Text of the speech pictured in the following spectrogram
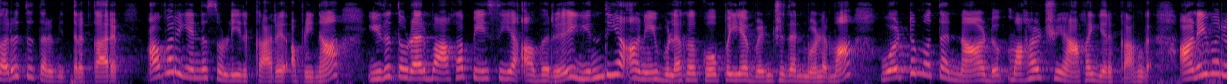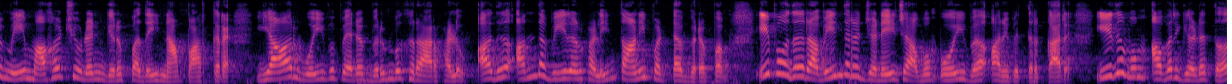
கருத்து தெரிவித்திருக்காரு. அவர் என்ன சொல்லியிருக்காரு அப்படின்னா இது தொடர்பாக பேசிய அவர் இந்திய அணி உலக கோப்பையை வென்றதன் மூலமாக ஒட்டுமொத்த நாடு நாடும் மகிழ்ச்சியாக இருக்காங்க. அனைவருமே மகிழ்ச்சியுடன் இருப்பதை நான் பார்க்கிறேன். யார் ஓய்வு பெற விரும்புகிறார்களோ அது அந்த வீரர்களின் தனிப்பட்ட விருப்பம். இப்போது ரவீந்திர ஜடேஜாவும் ஓய்வு அறிவித்திருக்காரு. இதுவும் அவர் எடுத்த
